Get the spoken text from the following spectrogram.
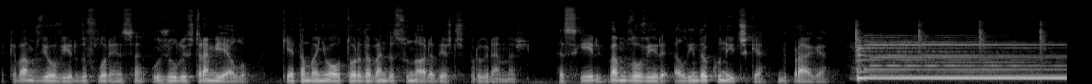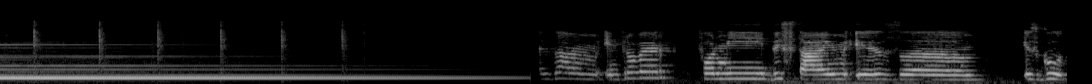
Acabamos de ouvir de Florença o Júlio Stramiello, que é também o autor da banda sonora destes programas. A seguir, vamos ouvir a Linda Kunitska, de Praga. For me this time is uh, is good.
